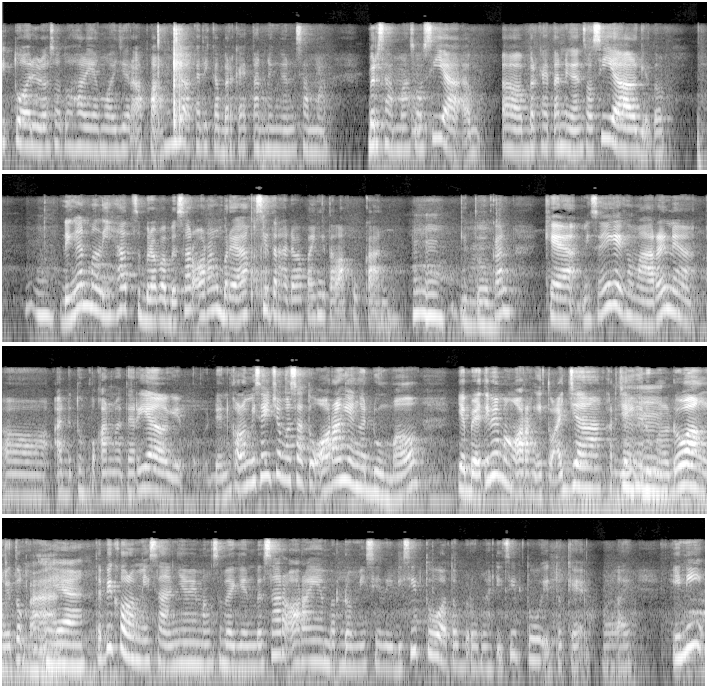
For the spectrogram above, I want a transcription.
itu adalah suatu hal yang wajar apa enggak ketika berkaitan dengan sama bersama sosial eh, berkaitan dengan sosial gitu. Dengan melihat seberapa besar orang bereaksi terhadap apa yang kita lakukan gitu kan. Kayak misalnya kayak kemarin ya uh, ada tumpukan material gitu. Dan kalau misalnya cuma satu orang yang ngedumel ya berarti memang orang itu aja kerjanya ngedumel doang gitu kan. Iya. tapi kalau misalnya memang sebagian besar orang yang berdomisili di situ atau berumah di situ itu kayak mulai ini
